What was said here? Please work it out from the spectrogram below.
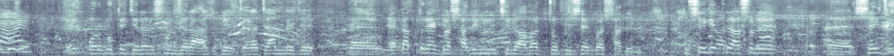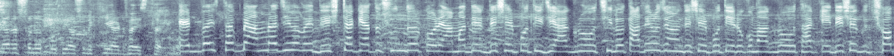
না এর পরবর্তী জেনারেশন যারা আসবে, যারা জানবে যে একাত্তরে একবার স্বাধীন হয়েছিল, আবার চব্বিশে একবার স্বাধীন। তো সেক্ষেত্রে আসলে সেই জেনারেশনের প্রতি আসলে কি অ্যাডভাইস থাকবে? অ্যাডভাইস থাকবে, আমরা যেভাবে দেশটাকে এত সুন্দর করে, আমাদের দেশের প্রতি যে আগ্রহ ছিল, তাদেরও যেন দেশের প্রতি এরকম আগ্রহ থাকে। দেশের সব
